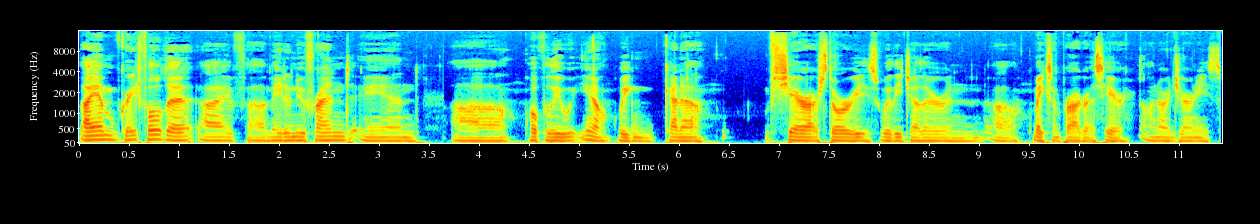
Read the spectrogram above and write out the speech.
I am grateful that I've uh, made a new friend, and uh, hopefully, we, you know, we can kind of share our stories with each other and uh, make some progress here on our journeys.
